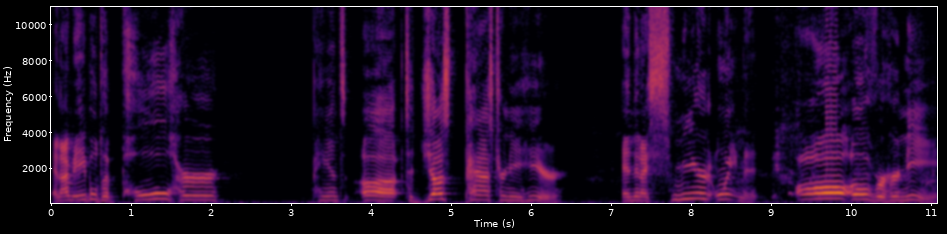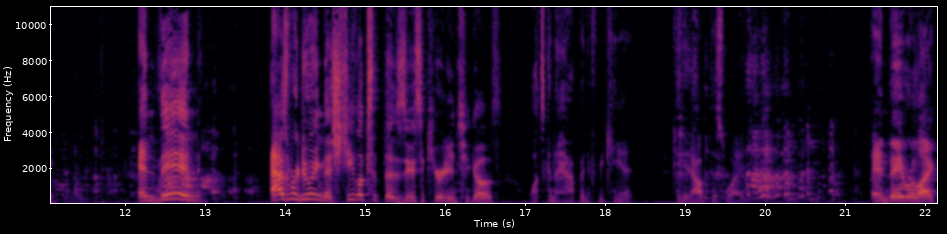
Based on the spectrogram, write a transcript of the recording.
And I'm able to pull her pants up to just past her knee here. And then I smeared ointment all over her knee. And then as we're doing this, she looks at the zoo security and she goes, What's going to happen if we can't get it out this way? And they were like,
